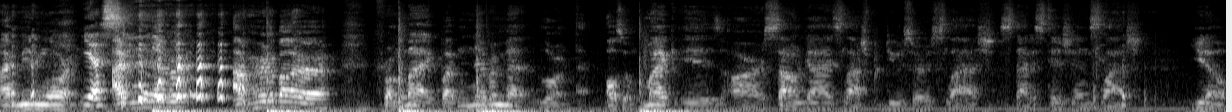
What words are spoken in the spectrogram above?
I'm meeting Lauren. Yes. I've never, I've heard about her from Mike, but I've never met Lauren. Also, Mike is our sound guy slash producer slash statistician slash, you know,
